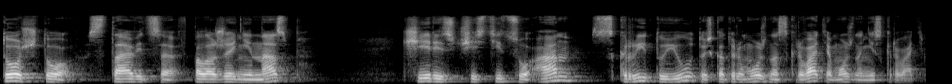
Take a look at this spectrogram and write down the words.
То, что ставится в положении насб через частицу ан, скрытую, то есть которую можно скрывать, а можно не скрывать.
